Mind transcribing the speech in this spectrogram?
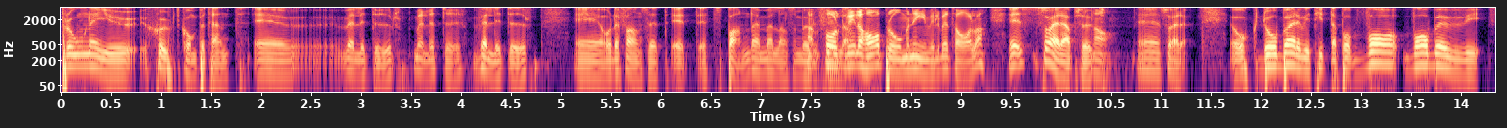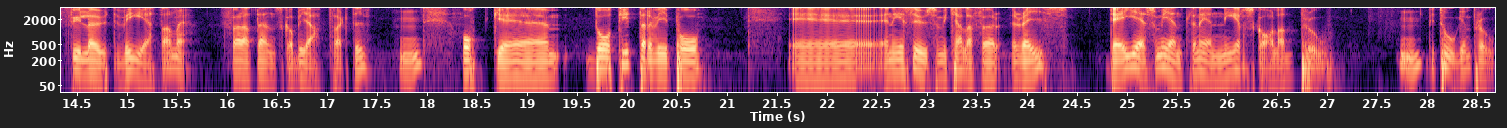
Pron är ju sjukt kompetent. Eh, väldigt dyr. Väldigt dyr. Väldigt dyr. Eh, och det fanns ett, ett, ett spann däremellan som Ja, behövde folk fyllas. ville ha Pro men ingen ville betala. Eh, så är det absolut. Ja. Eh, så är det. Och då började vi titta på vad, vad behöver vi fylla ut V1 med för att den ska bli attraktiv. Mm. Och eh, då tittade vi på eh, en ECU som vi kallar för Race. Det är som egentligen är en nerskalad Pro. Mm. Vi tog en Pro,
